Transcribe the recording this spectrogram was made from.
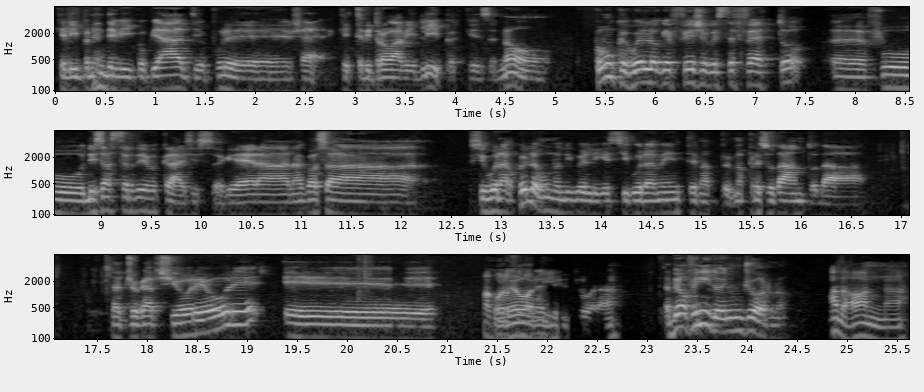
che li prendevi copiati oppure cioè, che ti ritrovavi lì perché se no comunque quello che fece questo effetto eh, fu Disaster Day of Crisis che era una cosa sicura quello è uno di quelli che sicuramente mi ha preso tanto da, da giocarci ore e ore e Ma quello Ore ore addirittura. abbiamo finito in un giorno Madonna.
